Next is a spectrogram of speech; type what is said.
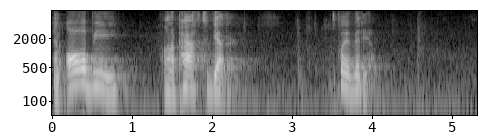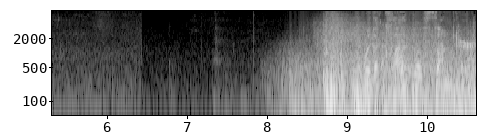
and all be on a path together. Let's play a video. With a clap of thunder,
